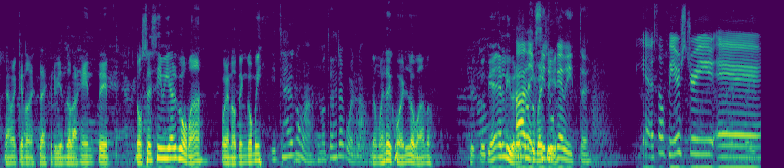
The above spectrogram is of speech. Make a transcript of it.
Déjame ver qué nos está escribiendo la gente. No sé si vi algo más, porque no tengo mi... ¿Viste algo más? ¿No te recuerdas? No me recuerdo, mano. Tú- tienes el libreto. Alex, ¿y tú qué viste? Y eso, Fear Street. Eh,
